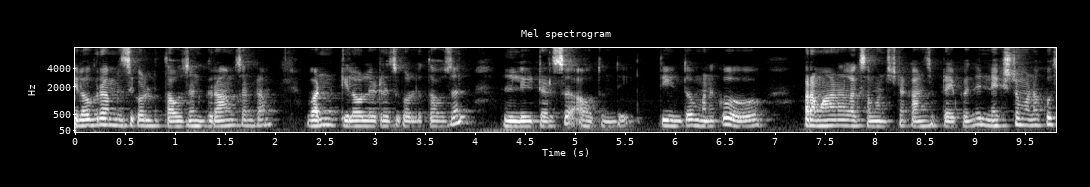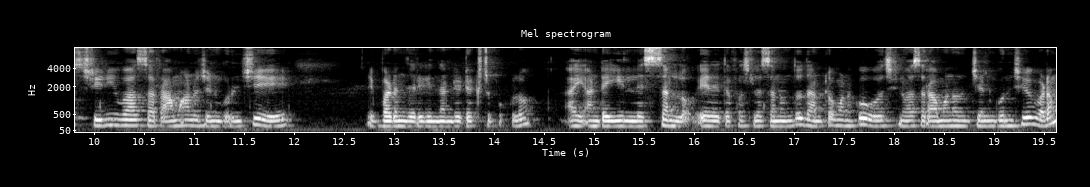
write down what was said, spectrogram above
kilogram is equal to thousand grams అంటాం. One kilolitre litre equal to thousand litres అవుతుంది. దీంతో మనకు ప్రమాణాలకు సంబంధించిన కాన్సెప్ట్ అయిపోయింది. నెక్స్ట్ మనకు శ్రీనివాస రామానుజన్ గురించి ఇవ్వడం జరిగిందండి టెక్స్ట్ బుక్లో అంటే ఈ లెసన్లో ఏదైతే ఫస్ట్ లెసన్ ఉందో దాంట్లో మనకు శ్రీనివాస రామానుజన్ గురించి ఇవ్వడం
